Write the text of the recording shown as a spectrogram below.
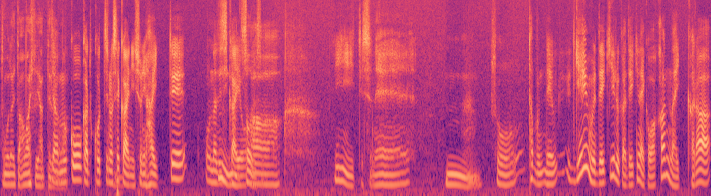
友達と合わせてやってるじゃあ向こうかとこっちの世界に一緒に入って同じ世界を、うんそうです。いいですね。うん。そう。多分ねゲームできるかできないか分かんないから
